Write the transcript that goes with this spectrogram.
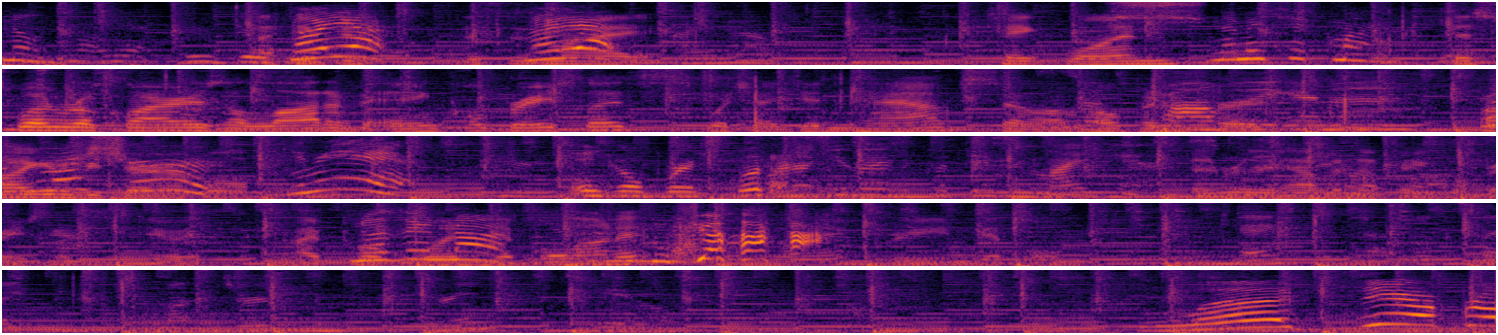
No, not yet. Not yet. that This is Not my I know. take one. Let me take mine. This one requires a lot of ankle bracelets, which I didn't have, so I'm So hoping probably for gonna. probably gonna be shirt. terrible. Give me it. Ankle bracelets. Why don't you guys put these in my hands? I didn't really have enough ankle bracelets to do it. I put they're one not. nipple on it. one green nipple. Let's see it, bro.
